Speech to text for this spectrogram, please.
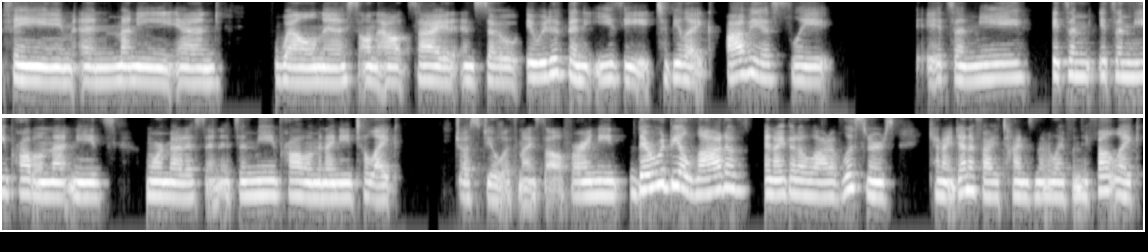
fame and money and wellness on the outside. And so it would have been easy to be like obviously it's a me it's a it's a me problem that needs more medicine. It's a me problem and i need to like just deal with myself or i need there would be a lot of and i bet a lot of listeners can identify times in their life when they felt like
